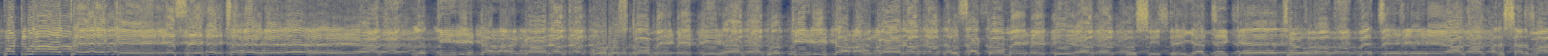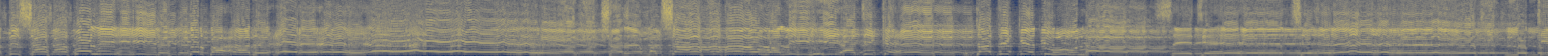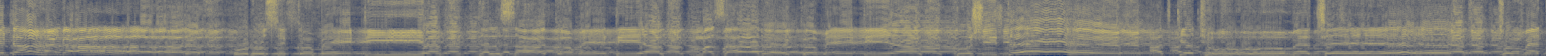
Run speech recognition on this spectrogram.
পটনা থেকে এসেছে। লোক লক্ষ্মী ডাঙ্গার উরুস কমে এটি, লক্ষ্মী ডাঙ্গার জলসা কমে এটি, খুশিতে আজকে ঝুমেছে। আর শর্মা দিশা বলির দরবার শর্মা শাহওয়ালি আজকে দাদিকে দুলা সেজেছে। লোকে ডাঙ্গার উরুস কমেটিয়া জলসা কমেটিয়া, মজার কমেটিয়া খুশিতে আজকে ঝুমেছে ঝুমেছে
